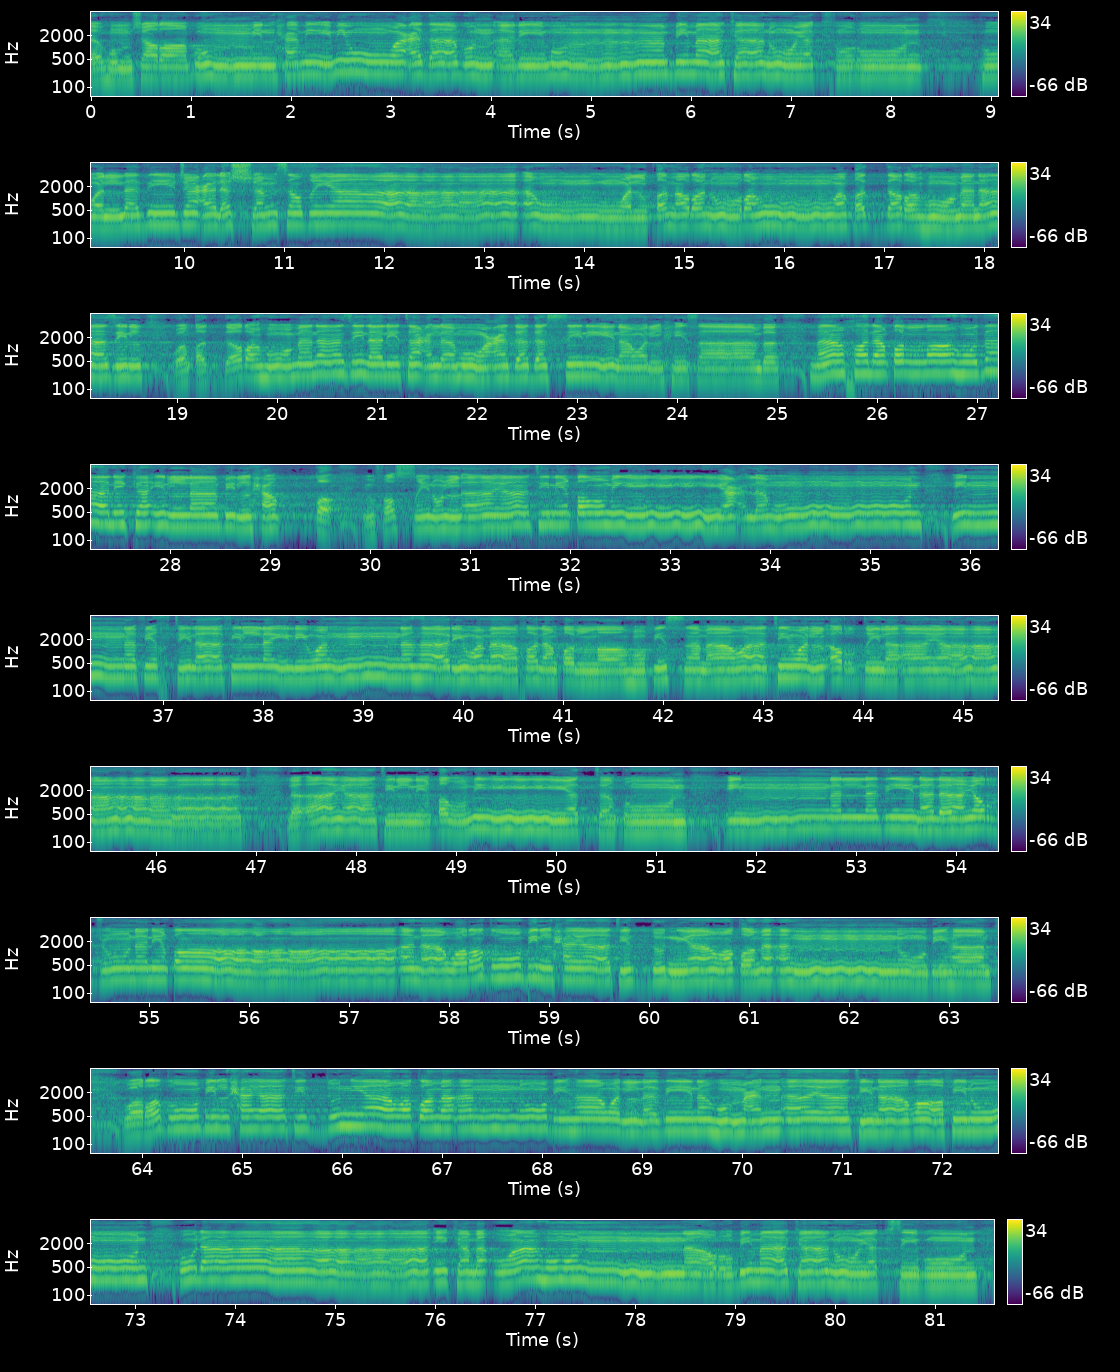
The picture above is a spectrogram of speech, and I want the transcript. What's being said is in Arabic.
لهم شراب من حميم وعذاب أليم بما كانوا يكفرون. هو الذي جعل الشمس ضياء والقمر نورا وقدره منازل وقدره منازل لتعلموا عدد السنين والحساب. ما خلق الله ذلك إلا بالحق. يفصل الآيات لقوم يعلمون. إن في اختلاف الليل والنهار وما خلق الله في السماوات والأرض لآيات لآيات لقوم يتقون. إن الذين لا يرجون لقاءنا ورضوا بالحياة الدنيا وطمأنوا بها ورضوا بالحياة الدنيا وطمأنوا بها والذين هم عن آياتنا غافلون أولئك مأواهم النار بما كانوا يكسبون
